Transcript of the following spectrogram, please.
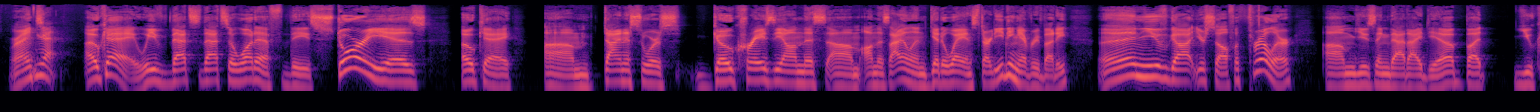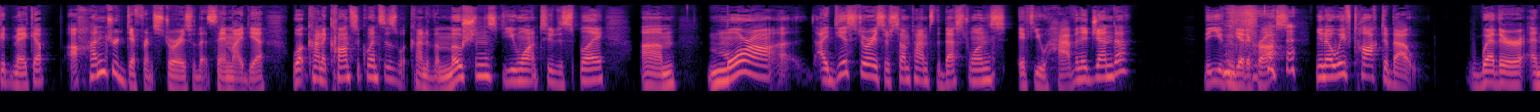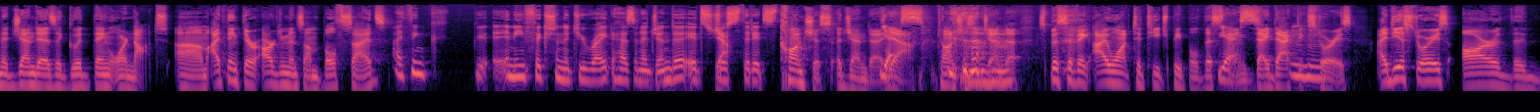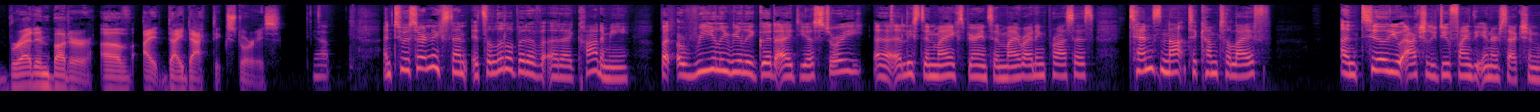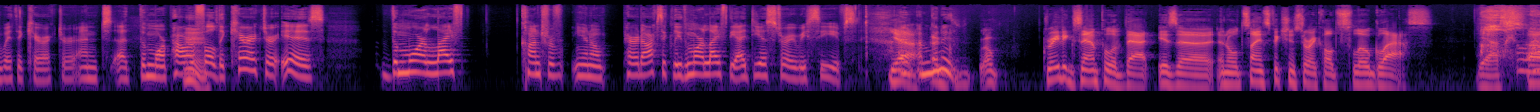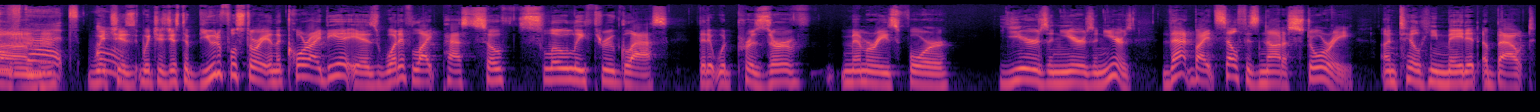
Right? Yeah. Okay, we've that's that's a what if. The story is okay, um, dinosaurs go crazy on this um, on this island, get away and start eating everybody. And you've got yourself a thriller um, using that idea, but you could make up a hundred different stories with that same idea. What kind of consequences, what kind of emotions do you want to display? Um, more uh, idea stories are sometimes the best ones if you have an agenda that you can get across. you know, we've talked about whether an agenda is a good thing or not. Um, I think there are arguments on both sides. I think any fiction that you write has an agenda. It's Yeah. just that it's Conscious agenda, Yes. yeah. Conscious agenda. Specific, I want to teach people this Yes. thing. Didactic stories. Idea stories are the bread and butter of I- didactic stories. Yep. And to a certain extent, it's a little bit of a dichotomy, but a really, really good idea story, uh, at least in my experience in my writing process, tends not to come to life until you actually do find the intersection with a character. And uh, the more powerful hmm. the character is, the more life, contra- you know, paradoxically, the more life the idea story receives. Yeah, I'm gonna- a, gr- a great example of that is a an old science fiction story called Slow Glass, Yes. Oh, I love um, that. which Oh. is which is just a beautiful story. And the core idea is, what if light passed so slowly through glass that it would preserve memories for years and years and years? That by itself is not a story until he made it about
